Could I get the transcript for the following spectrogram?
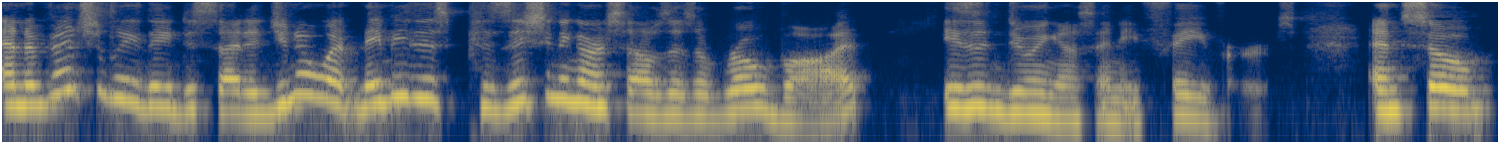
And eventually they decided, you know what, maybe this positioning ourselves as a robot isn't doing us any favors. And so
